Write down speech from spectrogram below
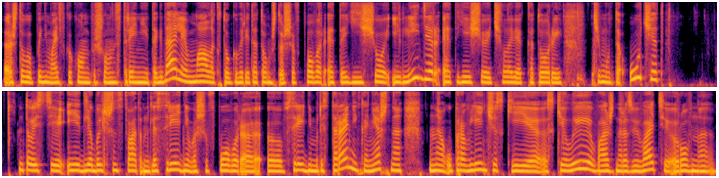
э, чтобы понимать, в каком он пришел настроении и так далее. Мало кто говорит о том, что шеф-повар — это еще и лидер, это еще и человек, который чему-то учит, то есть и для большинства, там, для среднего шеф-повара э, в среднем ресторане, конечно, управленческие скиллы важно развивать ровно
